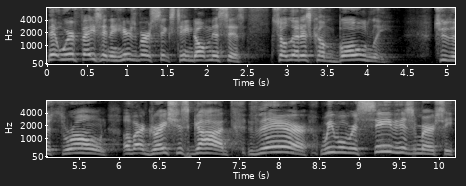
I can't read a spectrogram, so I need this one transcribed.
that we're facing. And here's verse 16. Don't miss this. So let us come boldly to the throne of our gracious God. There we will receive his mercy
